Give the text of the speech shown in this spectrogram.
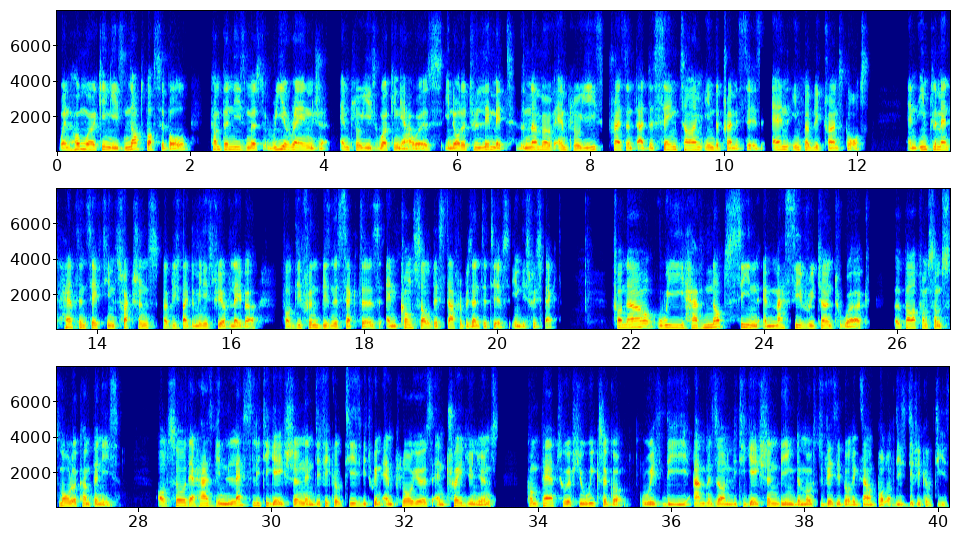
When home working is not possible, companies must rearrange employees' working hours in order to limit the number of employees present at the same time in the premises and in public transport, and implement health and safety instructions published by the Ministry of Labour for different business sectors and consult the staff representatives in this respect. For now, we have not seen a massive return to work apart from some smaller companies. Also, there has been less litigation and difficulties between employers and trade unions compared to a few weeks ago, with the Amazon litigation being the most visible example of these difficulties.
